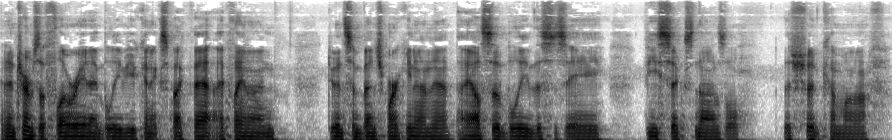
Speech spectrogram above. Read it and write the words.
And in terms of flow rate, I believe you can expect that. I plan on doing some benchmarking on that. I also believe this is a V6 nozzle. This should come off.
